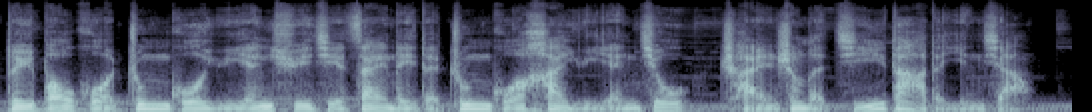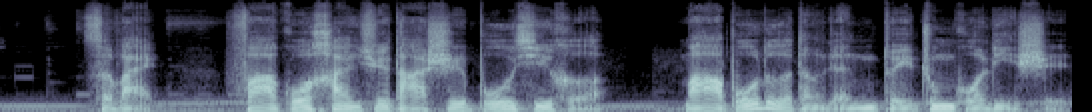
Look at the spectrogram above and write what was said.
对包括中国语言学界在内的中国汉语研究产生了极大的影响。此外，法国汉学大师伯希和、马伯乐等人对中国历史、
